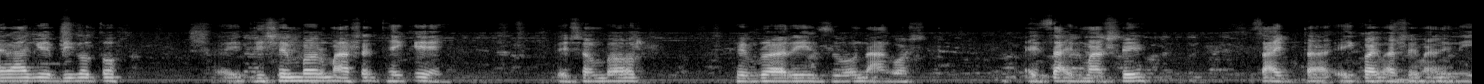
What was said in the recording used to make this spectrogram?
এর আগে বিগত এই ডিসেম্বর মাসে থেকে ডিসেম্বর, ফেব্রুয়ারি, জুন, আগস্ট এই চার মাসে, চারটা, এই কয় মাসে মানে নি,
